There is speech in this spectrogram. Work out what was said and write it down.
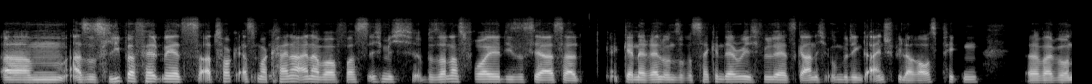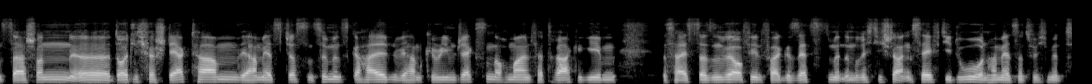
Ähm, also Sleeper fällt mir jetzt ad hoc erstmal keiner ein, aber auf was ich mich besonders freue dieses Jahr ist halt generell unsere Secondary. Ich will ja jetzt gar nicht unbedingt einen Spieler rauspicken, äh, weil wir uns da schon äh, deutlich verstärkt haben. Wir haben jetzt Justin Simmons gehalten, wir haben Kareem Jackson nochmal einen Vertrag gegeben. Das heißt, da sind wir auf jeden Fall gesetzt mit einem richtig starken Safety-Duo und haben jetzt natürlich mit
